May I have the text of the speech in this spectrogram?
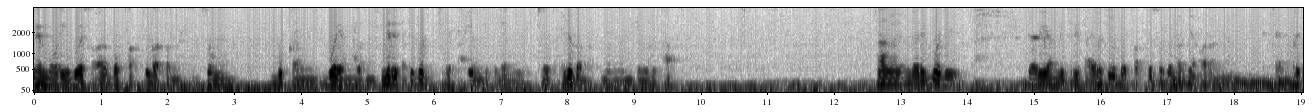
memori gue soal bokap tuh nggak pernah langsung bukan gue yang ngalamin sendiri tapi gue diceritain gitu. Dan ceritanya juga nggak nggak mungkin lengkap. Kalau yang dari gue di dari yang diceritain sih bokap tuh sebenarnya orang yang eksentrik.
